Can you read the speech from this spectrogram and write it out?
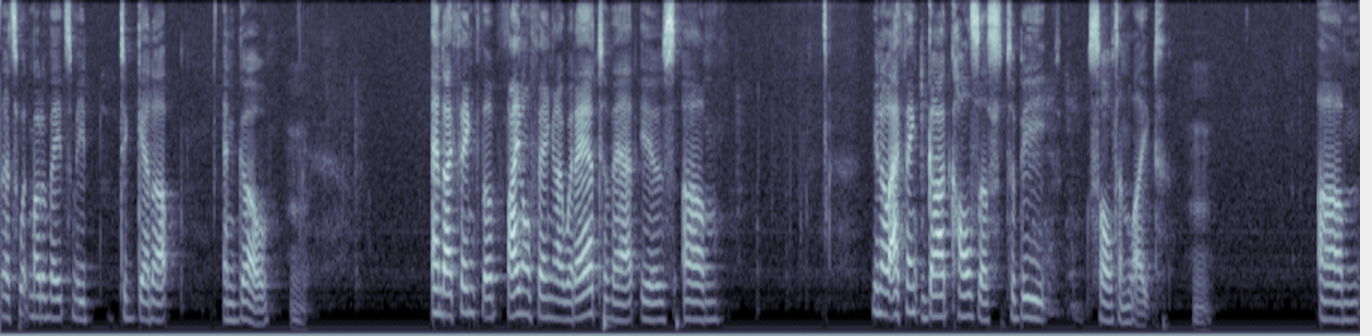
That's what motivates me to get up and go. And I think the final thing I would add to that is, um, you know, I think God calls us to be salt and light. Um,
